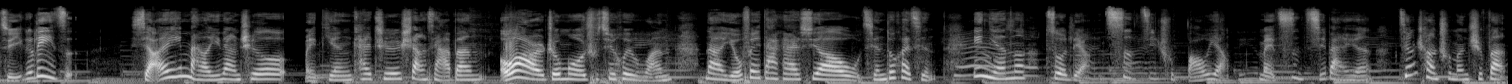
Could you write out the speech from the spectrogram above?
举一个例子。小 A 买了一辆车，每天开车上下班，偶尔周末出去会玩，那油费大概需要五千多块钱。一年呢做两次基础保养，每次几百元。经常出门吃饭，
